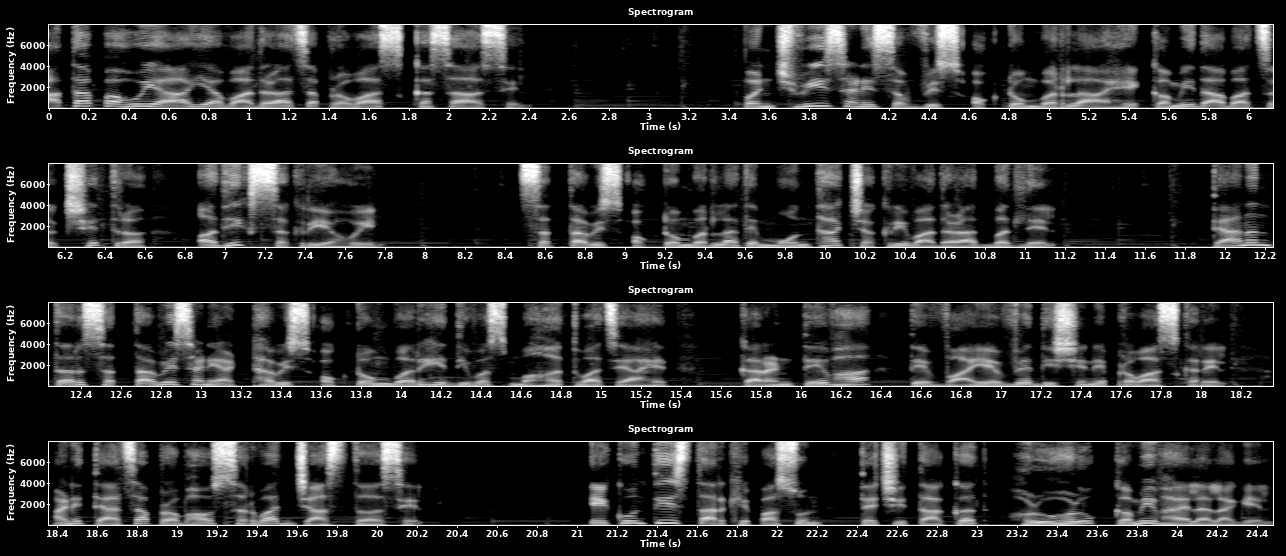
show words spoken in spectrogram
आता पाहूया या वादळाचा प्रवास कसा असेल. पंचवीस आणि सव्वीस ऑक्टोबरला हे कमी दाबाचं क्षेत्र अधिक सक्रिय होईल. सत्तावीस ऑक्टोबरला ते मोन्था चक्रीवादळात बदलेल. त्यानंतर सत्तावीस आणि अठ्ठावीस ऑक्टोबर हे दिवस महत्त्वाचे आहेत कारण तेव्हा ते वायव्य दिशेने प्रवास करेल आणि त्याचा प्रभाव सर्वात जास्त असेल. एकोणतीस तारखेपासून त्याची ताकद हळूहळू कमी व्हायला लागेल.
